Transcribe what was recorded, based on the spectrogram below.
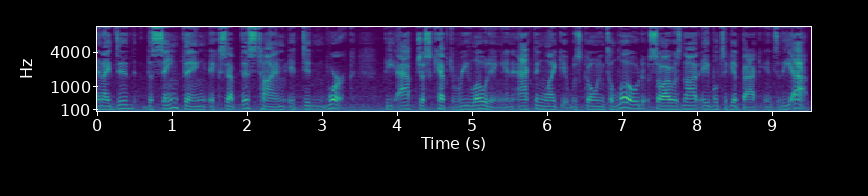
and I did the same thing, except this time it didn't work. The app just kept reloading and acting like it was going to load, so I was not able to get back into the app.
